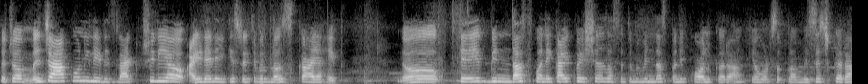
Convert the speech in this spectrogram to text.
त्याच्या म्हणजे ज्या कोणी लेडीजला ॲक्च्युली आयडिया नाही की स्ट्रेचेबल ब्लाऊज काय आहेत. ते बिंदास्तपणे काय क्वेश्चन्स असतील तुम्ही बिंदास्तपणे कॉल करा किंवा व्हॉट्सअपला मेसेज करा.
